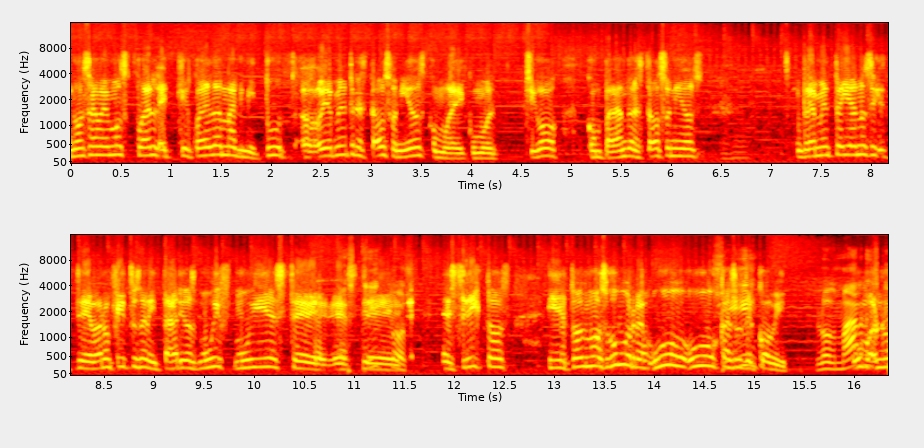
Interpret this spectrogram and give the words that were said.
no sabemos cuál, eh, que, cuál es la magnitud. Obviamente en Estados Unidos, como, de- como sigo comparando en Estados Unidos, realmente ya no se se llevaron filtros sanitarios muy, muy este, este, Estrictos. estrictos, y de todos modos hubo, hubo, hubo casos Sí. de COVID. Los Marlins, Hubo- no,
